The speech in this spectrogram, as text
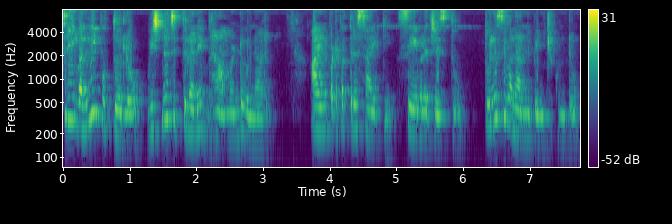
శ్రీ వల్లిపుత్తూరులో విష్ణు చిత్తులనే బ్రాహ్మణుడు ఉన్నారు. ఆయన పటపత్ర సాయికి సేవలు చేస్తూ తులసి వనాన్ని పెంచుకుంటూ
